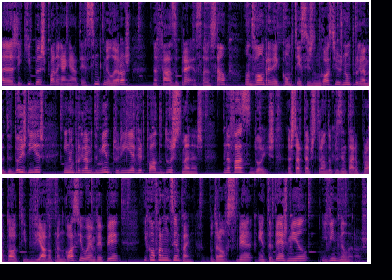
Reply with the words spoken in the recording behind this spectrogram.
as equipas podem ganhar até 5 mil euros na fase pré-aceleração, onde vão aprender competências de negócios num programa de dois dias e num programa de mentoria virtual de duas semanas. Na fase 2, as startups terão de apresentar o protótipo viável para negócio, o MVP, e conforme o desempenho, poderão receber entre 10 mil e 20 mil euros.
